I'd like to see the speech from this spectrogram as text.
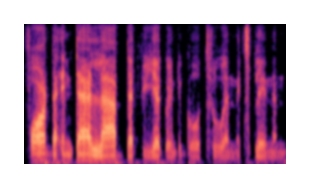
for the entire lab that we are going to go through and explain and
